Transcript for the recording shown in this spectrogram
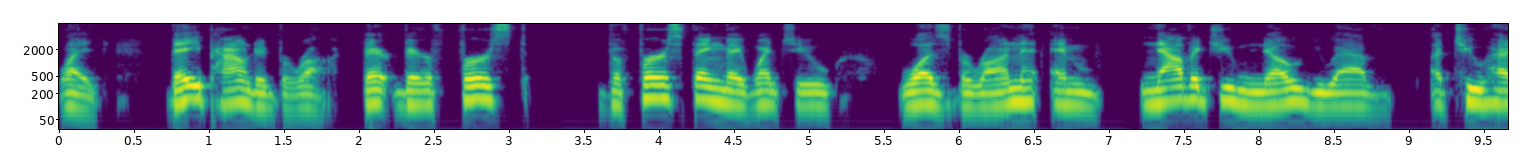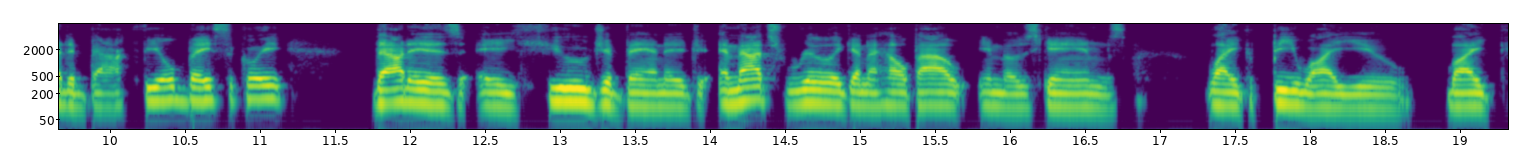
Like they pounded the rock. Their their first the first thing they went to was the run. And now that you know you have a two-headed backfield, basically, that is a huge advantage. And that's really going to help out in those games like BYU, like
